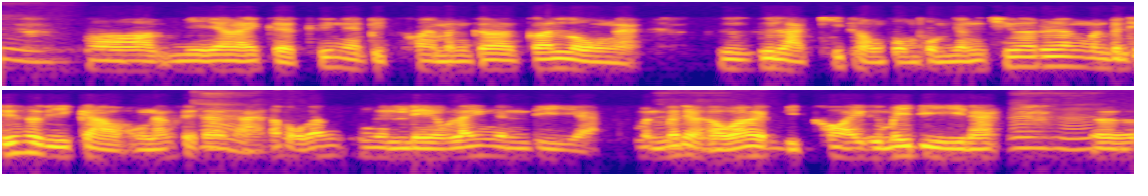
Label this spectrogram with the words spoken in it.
อืมพอมีอะไรเกิดขึ้นในบิตคอยมันก็ก็ลงอะคือคือหลักคิดของผมผมยังเชื่อเรื่องมันเป็นทฤษฎีเก่าของนักเศรษฐศาสตร์เขาบอกว่าเงินเลวไล่เงินดีอะมันไม่ได้หมายความว่าบิตคอยคือไม่ดีนะอ่าฮะเออ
